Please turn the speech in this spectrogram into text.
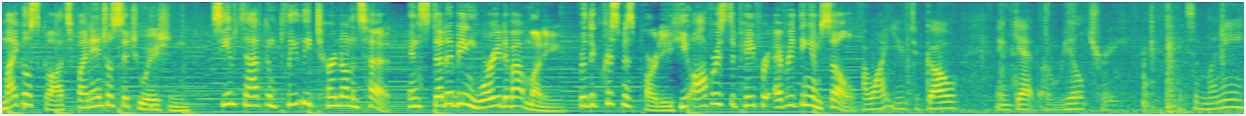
Michael Scott's financial situation seems to have completely turned on its head. Instead of being worried about money, for the Christmas party, he offers to pay for everything himself. I want you to go and get a real tree. Take some money.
